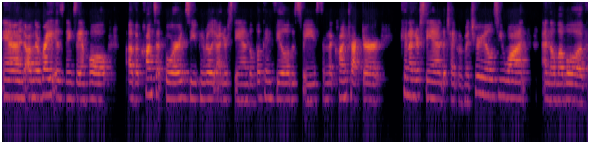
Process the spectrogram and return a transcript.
And on the right is an example of a concept board so you can really understand the look and feel of the space and the contractor can understand the type of materials you want and the level of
